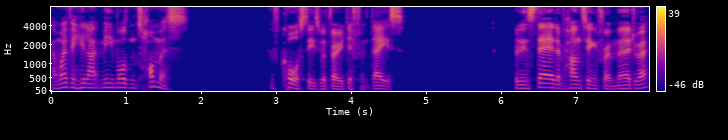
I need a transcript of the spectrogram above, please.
and whether he liked me more than Thomas. Of course, these were very different days. But instead of hunting for a murderer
